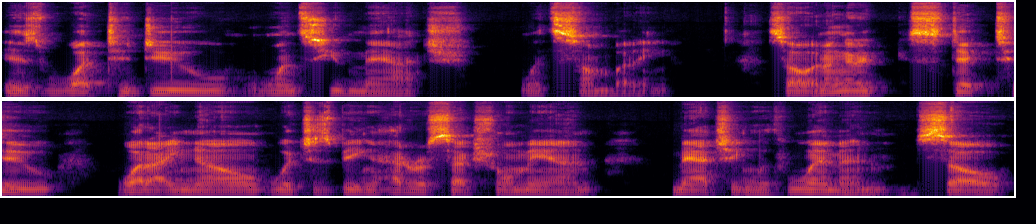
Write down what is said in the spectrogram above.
is what to do once you match with somebody. So, and I'm going to stick to what I know, which is being a heterosexual man matching with women. So,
